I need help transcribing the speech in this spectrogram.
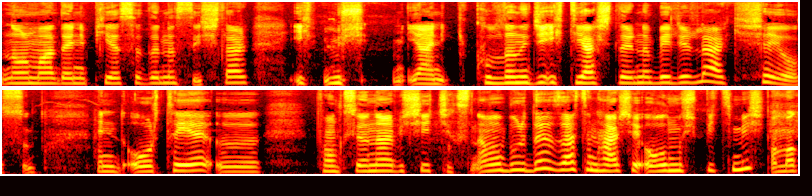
normalde hani piyasada nasıl işler müş- yani kullanıcı ihtiyaçlarını belirler ki şey olsun. Hani ortaya e, fonksiyonel bir şey çıksın. Ama burada zaten her şey olmuş bitmiş. Ama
